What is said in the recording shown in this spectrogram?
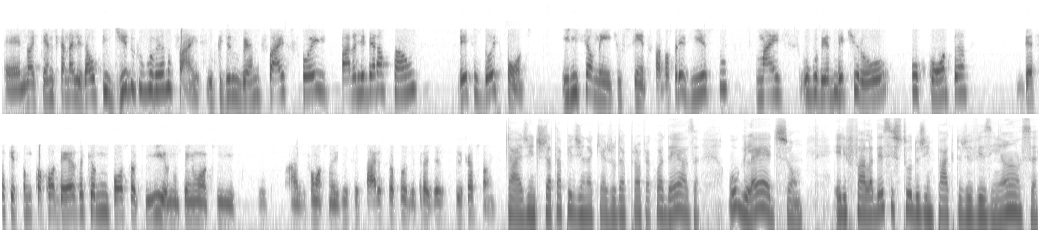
É, nós temos que analisar o pedido que o governo faz. O pedido que o governo faz foi para a liberação desses dois pontos. Inicialmente, o centro estava previsto, mas o governo retirou por conta dessa questão com a Codesa que eu não posso aqui, eu não tenho aqui as informações necessárias para poder trazer as explicações. Tá, a gente já está pedindo aqui ajuda própria Codesa. O Gladson, ele fala desse estudo de impacto de vizinhança,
